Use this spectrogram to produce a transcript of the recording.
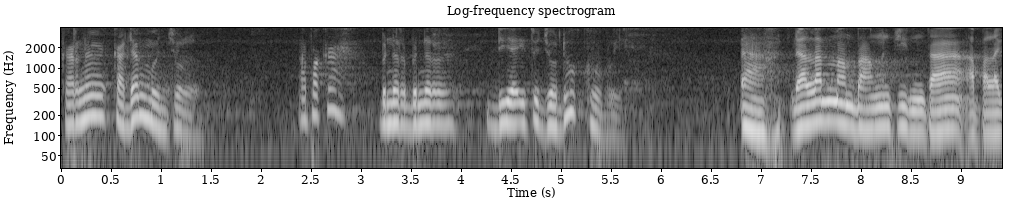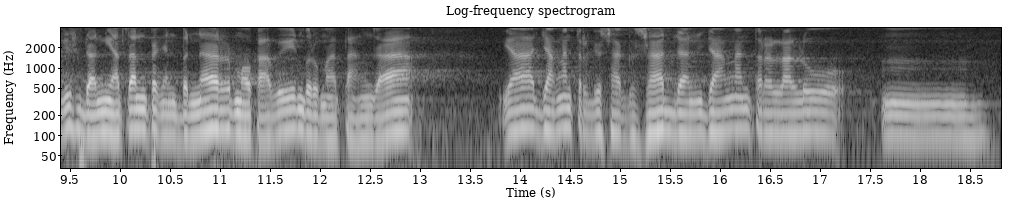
Karena kadang muncul, apakah benar-benar dia itu jodohku, Bu? Nah, dalam membangun cinta, apalagi sudah niatan pengen benar mau kawin berumah tangga, ya jangan tergesa-gesa dan jangan terlalu hmm,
